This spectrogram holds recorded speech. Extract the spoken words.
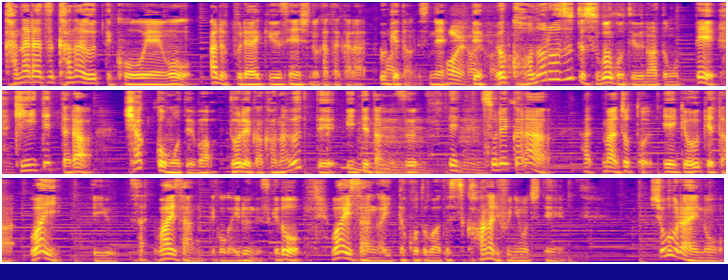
必ず叶うって講演を、あるプロ野球選手の方から受けたんですね。で、必ずってすごいこと言うなと思って、聞いてったら、100個持てばどれか叶うって言ってたんです。うんで、うんそれから、はまあちょっと影響を受けた Y っていう、さ Y さんって子がいるんですけど、Y さんが言った言葉私かなり腑に落ちて、将来の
